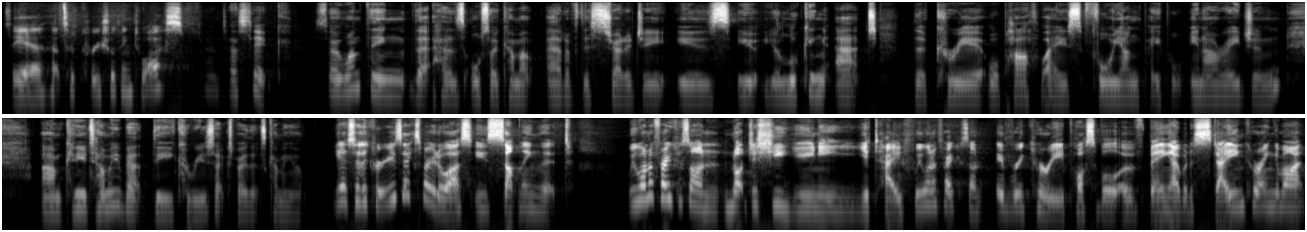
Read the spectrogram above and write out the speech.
So yeah, that's a crucial thing to us. Fantastic. So, one thing that has also come up out of this strategy is you, you're looking at the career or pathways for young people in our region. Um, can you tell me about the Careers Expo that's coming up? Yeah, so the Careers Expo to us is something that we want to focus on not just your uni, your TAFE. We want to focus on every career possible of being able to stay in Corangamite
